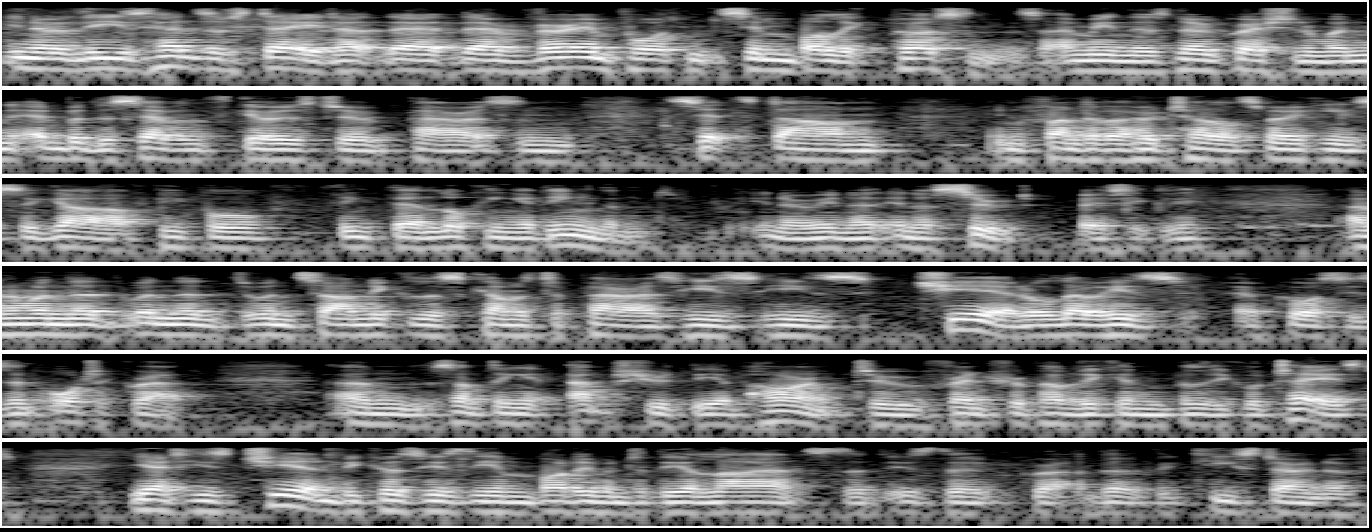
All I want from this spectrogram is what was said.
you know, these heads of state, uh, they're, they're very important symbolic persons. I mean, there's no question when Edward VII goes to Paris and sits down in front of a hotel smoking a cigar, people think they're looking at England, you know, in a, in a suit, basically. And when the, when the, when Tsar Nicholas comes to Paris, he's, he's cheered, although he's, of course, he's an autocrat and something absolutely abhorrent to French Republican political taste, yet he's cheered because he's the embodiment of the alliance that is the, the, the keystone of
